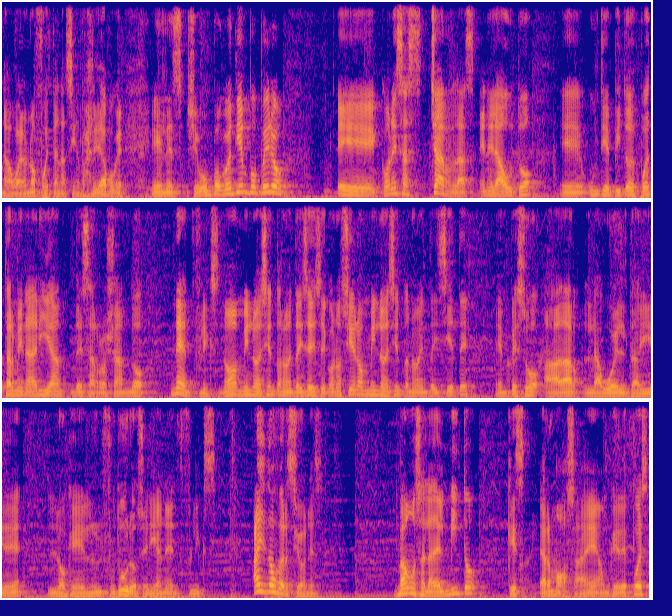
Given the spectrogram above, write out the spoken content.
No, bueno, no fue tan así en realidad porque eh, les llevó un poco de tiempo, pero eh, con esas charlas en el auto, eh, un tiempito después terminarían desarrollando Netflix, ¿no? 1996 se conocieron, 1997 empezó a dar la vuelta ahí de lo que en el futuro sería Netflix. Hay dos versiones. Vamos a la del mito, que es hermosa, ¿eh? aunque después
